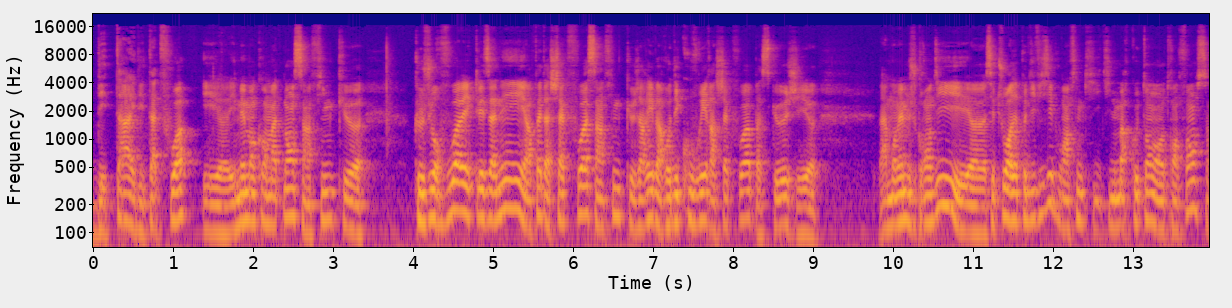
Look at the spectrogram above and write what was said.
des tas et des tas de fois. Et, euh, et même encore maintenant, c'est un film que que je revois avec les années. Et en fait à chaque fois c'est un film que j'arrive à redécouvrir à chaque fois parce que j'ai euh, bah, moi-même je grandis et euh, c'est toujours un peu difficile pour un film qui, qui nous marque autant dans notre enfance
